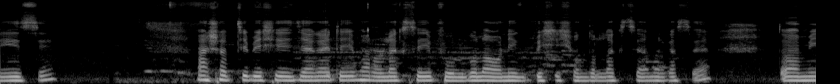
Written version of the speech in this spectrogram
নিয়েছি। আর সবচেয়ে বেশি এই জায়গাটাই ভালো লাগছে, এই ফুলগুলো অনেক বেশি সুন্দর লাগছে আমার কাছে। তো আমি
